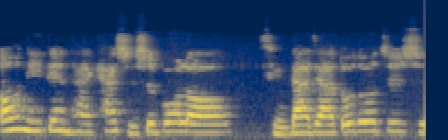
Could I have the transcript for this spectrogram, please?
欧尼电台开始试播喽请大家多多支持。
